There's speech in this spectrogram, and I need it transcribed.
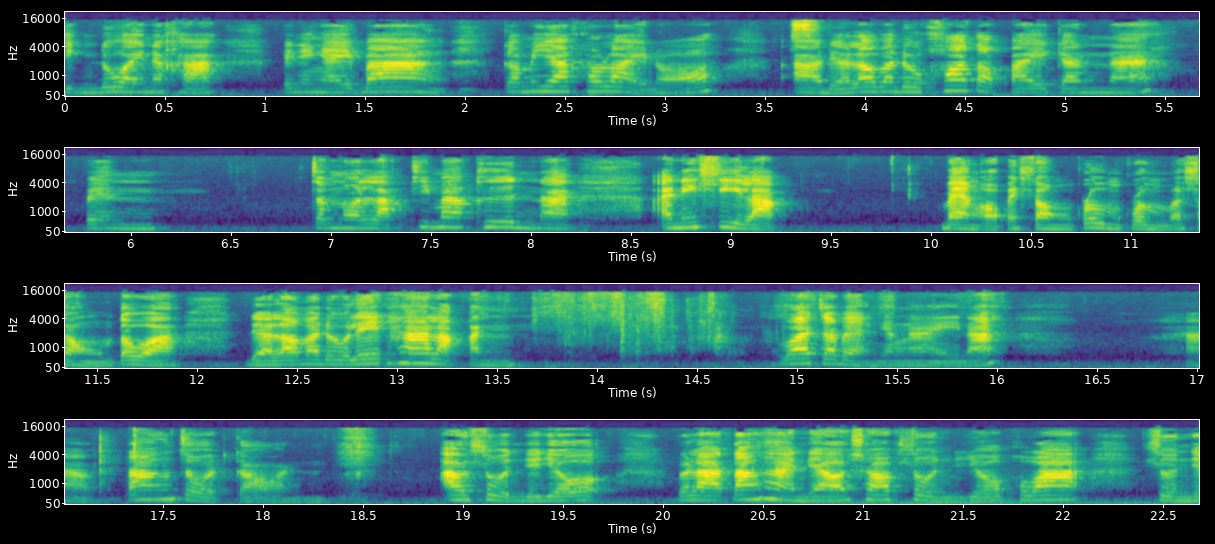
ริง ๆ ด้วยนะคะ เป็นยังไงบ้าง ก็ไม่ยากเท่าไหร่เนาะอ่าเดี๋ยวเรามาดูข้อต่อไปกันนะ เป็นจำนวนหลักที่มากขึ้นนะ อันนี้ 4 หลัก แบ่งออกเป็น2กลุ่มกลุ่มละ2ตัว เดี๋ยวเรามาดูเลข5หลักกัน ว่าจะแบ่งยังไงนะตั้งโจทย์ก่อน เอาส่วนเยอะๆเวลาตั้งหารยาวชอบส่วนเยอะเพราะว่าส่วนเย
